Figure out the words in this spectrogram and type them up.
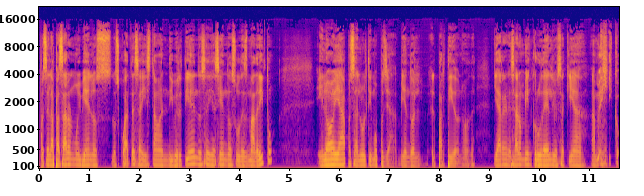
pues se la pasaron muy bien los, los cuates, ahí estaban divirtiéndose y haciendo su desmadrito. Y luego ya, pues al último, pues ya viendo el, partido, ¿no? Ya regresaron bien crudelios aquí a, México.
